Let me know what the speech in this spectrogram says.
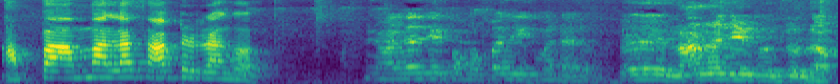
அப்பா எல்லாம் சாப்பிட்டுடுறாங்க நான் தான் ஜெயிப்பேன் உங்க அப்பா ஜெயிக்க மாட்டாரு. ஏய், நான் தான் ஜெயிப்பேன்னு சொல்லு அப்பா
